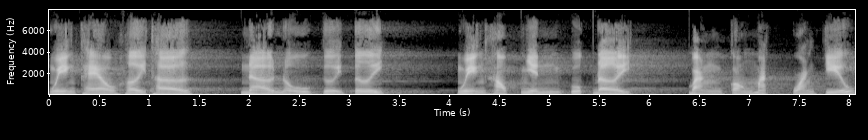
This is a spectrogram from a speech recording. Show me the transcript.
Nguyện theo hơi thở, nở nụ cười tươi, nguyện học nhìn cuộc đời bằng con mắt quán chiếu,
